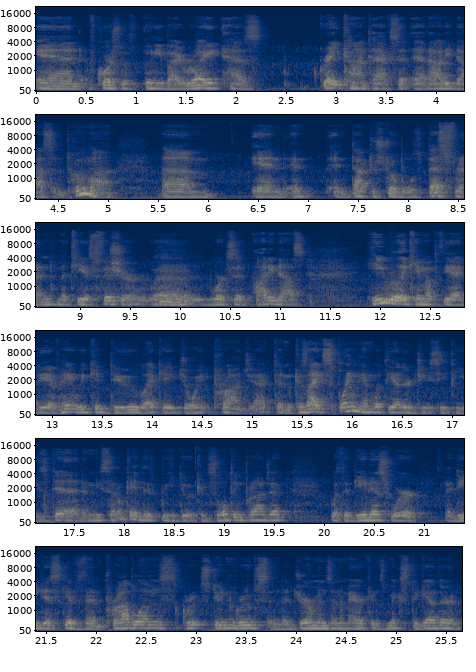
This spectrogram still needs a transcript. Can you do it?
And of course, with Uni Bayreuth has great contacts at, at Adidas and Puma. Um, and, and, and Dr. Strobel's best friend, Matthias Fischer, uh, Mhm. works at Adidas. He really came up with the idea of, hey, we could do like a joint project. And because I explained to him what the other GCPs did. And he said, okay, th- we could do a consulting project with Adidas where Adidas gives them problems, group, student groups, and the Germans and Americans mixed together. And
